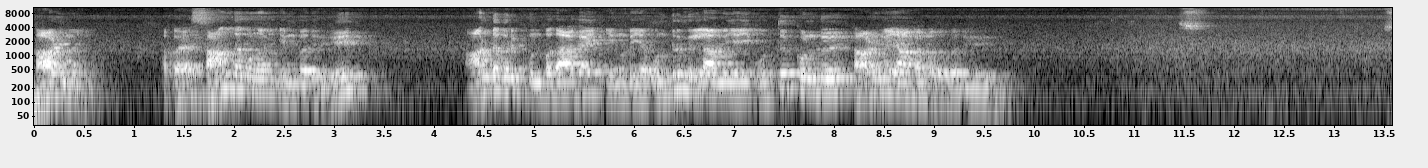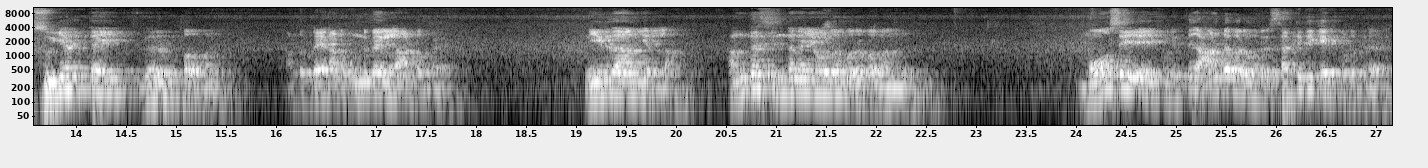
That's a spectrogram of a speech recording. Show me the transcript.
தாழ்மை. அப்ப சாந்த குணம் என்பது ஆண்டவருக்கு முன்பதாக என்னுடைய ஒன்றுமில்லாமையை ஒத்துக்கொண்டு தாழ்மையாக வருவது. சுயத்தை வெறுப்பவன். ஆண்டவரே நான் ஒண்ணுமே இல்லை ஆண்டவரே. நீர்தான் எல்லாம். அந்த சிந்தனையோடு வருபவன். மோசேயை குறித்து ஆண்டவர் ஒரு சர்டிபிகேட் கொடுக்கிறார்.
